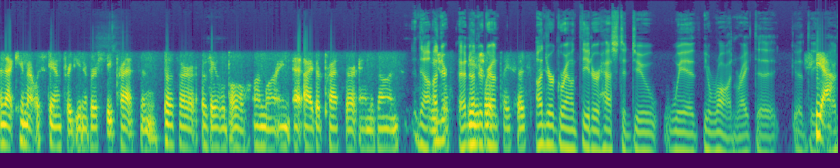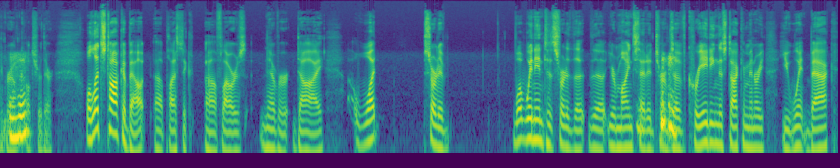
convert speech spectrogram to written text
and that came out with Stanford University Press. And those are available online at either press or Amazon. Now, usual- under underground places. underground theater has to do with Iran, right? The uh, the Yeah, underground mhm. culture there. Well, let's talk about uh, plastic uh, flowers never die. What sort of what went into sort of the, the your mindset in terms of creating this documentary? You went back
